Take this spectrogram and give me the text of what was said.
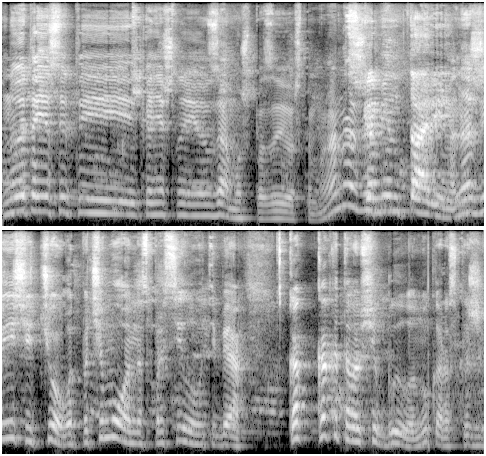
Ну это если ты, конечно, ее замуж позовешь там. Она с же, комментариями. она же ищет что? Вот почему она спросила у тебя, как, как это вообще было? Ну-ка расскажи.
